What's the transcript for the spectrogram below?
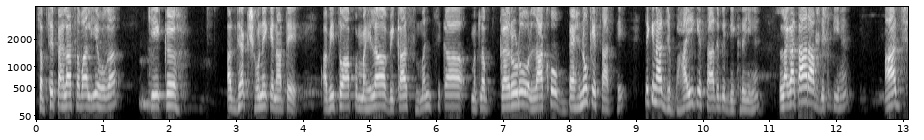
सबसे पहला सवाल ये होगा कि एक अध्यक्ष होने के नाते अभी तो आप महिला विकास मंच का मतलब करोड़ों, लाखों बहनों के साथ थे, लेकिन आज भाई के साथ भी दिख रही हैं। लगातार आप दिखती हैं। आज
